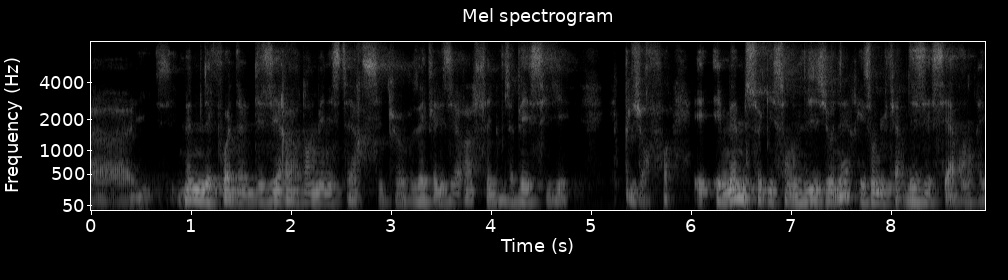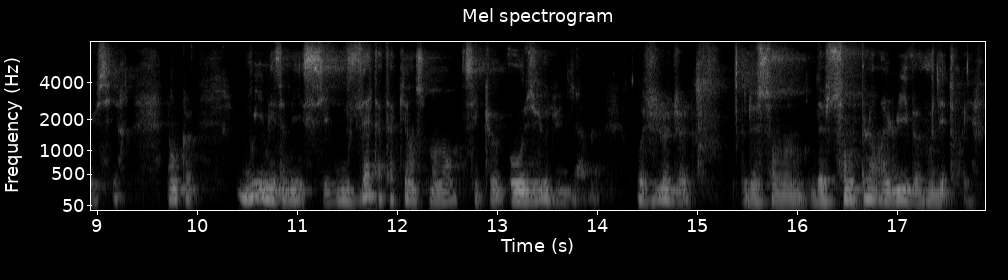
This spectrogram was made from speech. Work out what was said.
euh, même des fois, des, erreurs dans le ministère, c'est que vous avez fait des erreurs, c'est que vous avez essayé plusieurs fois. Et, même ceux qui sont visionnaires, ils ont dû faire des essais avant de réussir. Donc, oui, mes amis, si vous êtes attaqué en ce moment, c'est que aux yeux du diable, aux yeux de, son, de son plan lui, il veut vous détruire.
